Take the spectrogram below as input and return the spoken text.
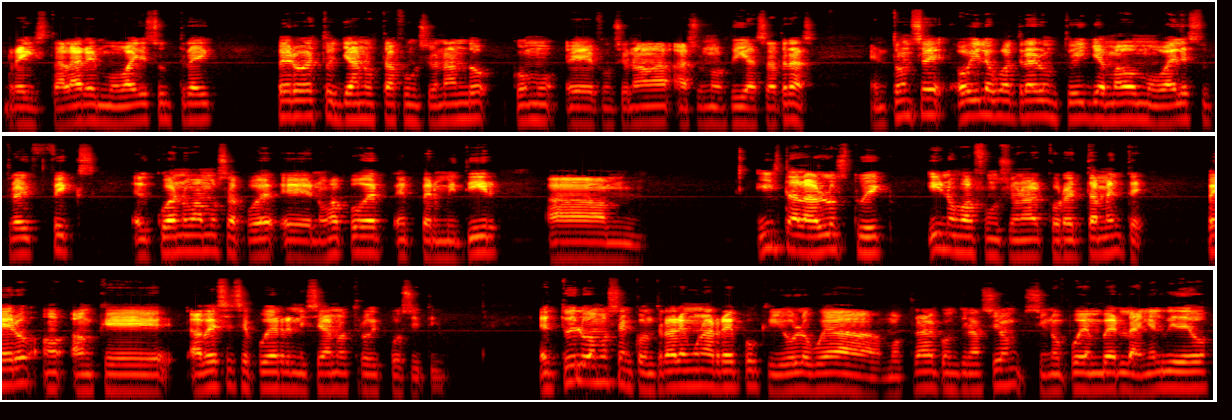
reinstalar el Mobile Subtrade, pero esto ya no está funcionando como eh, funcionaba hace unos días atrás. Entonces hoy les voy a traer un tweak llamado Mobile Subtrade Fix, el cual nos, vamos a poder, eh, nos va a poder eh, permitir instalar los tweaks y nos va a funcionar correctamente, pero aunque a veces se puede reiniciar nuestro dispositivo. El tweak lo vamos a encontrar en una repo que yo les voy a mostrar a continuación. Si no pueden verla en el video,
